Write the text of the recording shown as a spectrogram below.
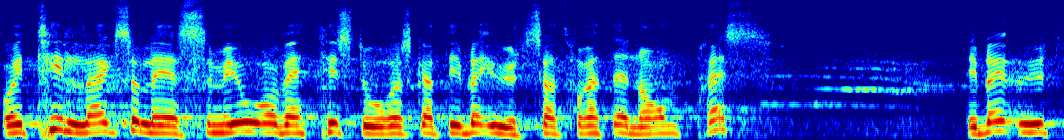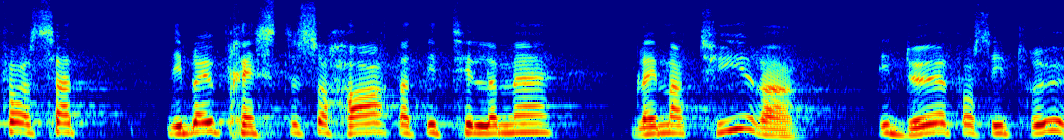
Og I tillegg så leser vi jo og vet historisk at de ble utsatt for et enormt press. De ble, utsatt, de ble prestet så hardt at de til og med ble martyrer. De døde for sin tro.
